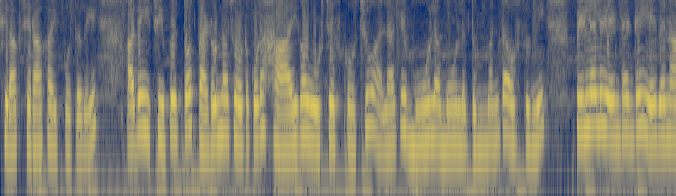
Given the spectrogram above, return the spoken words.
చిరాకు చిరాకు అయిపోతుంది. అదే ఈ చీపురుతో తడున్న చోట కూడా హాయిగా ఊడ్చేసుకోవచ్చు. అలాగే మూల మూల దుమ్మంతా వస్తుంది. పిల్లలు ఏంటంటే ఏదైనా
